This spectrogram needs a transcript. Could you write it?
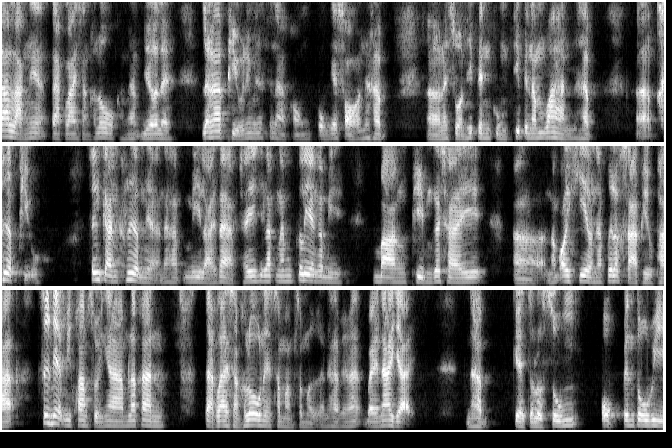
ด้านหลังเนี่ยแตกลายสังคโลกนะครับ เยอะเลย แล้วก็ผิวนี่มีลักษณะของผงเกสรนะครับในส่วนที่เป็นกลุ่มที่เป็นน้ำว่านนะครับ เคลือบผิว ซึ่งการเคลือบเนี่ยนะครับมีหลายแบบใช้ลักน้ำเกลี้ยงก็มีบางพิมพ์ก็ใช้น้ำอ้อยเคี่ยวนะเพื่อรักษาผิวพระ ซึ่งเนี่ยมีความสวยงามแล้วกันแตกลายสังคโลกเนี่ยสม่ำเสมอนะครับเห็นไหมใบหน้าใหญ่นะครับ เกศจรดซุ้มอกเป็นตัววี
